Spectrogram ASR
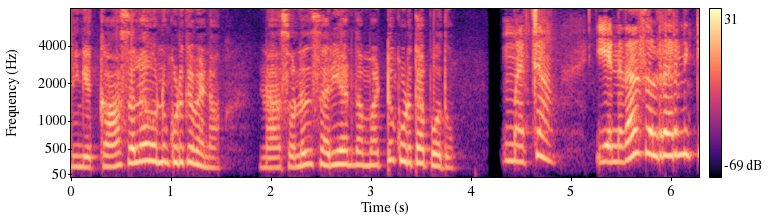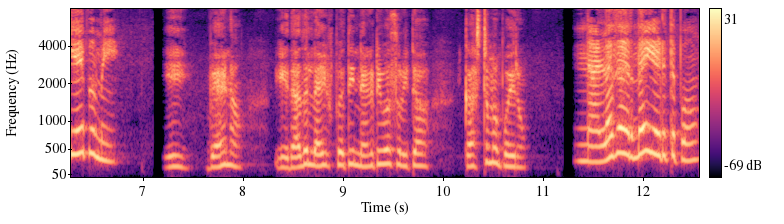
நீங்கள் காசெல்லாம் ஒன்றும் கொடுக்க வேணாம். நான் சொன்னது சரியாக இருந்தால் மட்டும் கொடுத்தா போதும். மச்சான் என்னதான் சொல்றாருன்னு கேட்போமே ஏய் வேணாம். ஏதாவது லைஃப் பற்றி நெகட்டிவாக சொல்லிட்டா கஷ்டமாக போயிடும் நல்லதா இருந்தா எடுத்துப்போம்.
